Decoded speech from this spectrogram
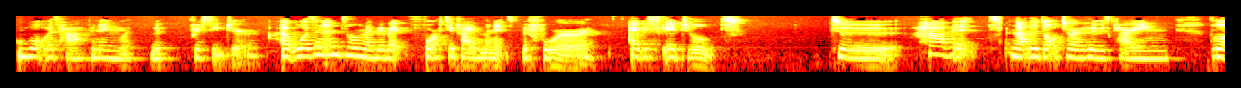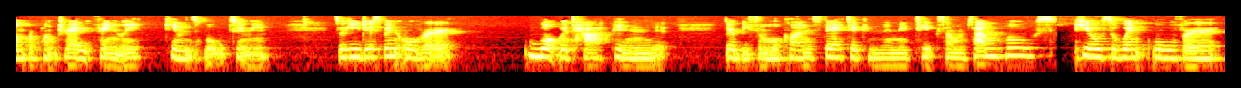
what was happening with the procedure. It wasn't until maybe about 45 minutes before I was scheduled to have it And that the doctor who was carrying the lumbar puncture out finally came and spoke to me. So he just went over what would happen. There'd be some local anaesthetic and then they'd take some samples. He also went over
